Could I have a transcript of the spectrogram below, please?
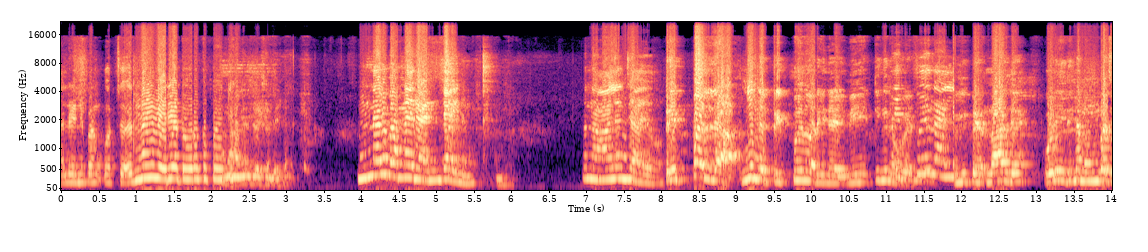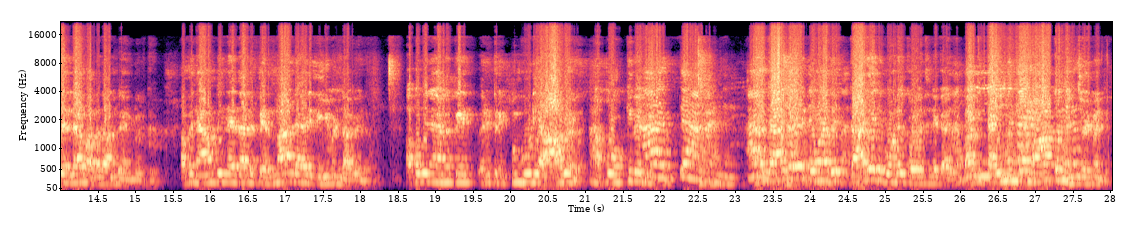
അല്ല ഇനിയിപ്പം കുറച്ച് എന്നാ ഈ വരിക ടൂറൊക്കെ പോയിട്ട്? ഇന്നലെ പറഞ്ഞ രണ്ടായിനും ഇപ്പൊ നാലഞ്ചായോ? ട്രിപ്പ് അല്ല ഇനി എന്താ ട്രിപ്പ് എന്ന് പറയുന്നത് മീറ്റിങ്ങിന് ഈ പെരുന്നാളിന്റെ ഒരു ഇതിന്റെ മുമ്പ് ചെല്ലാൻ പറഞ്ഞതാണ് ബാംഗ്ലൂർക്ക്. അപ്പൊ ഞാൻ പിന്നെ ഏതായാലും പെരുന്നാളിന്റെ ആ ഒരു ലീവ് ഉണ്ടാവുമല്ലോ. അപ്പൊ പിന്നെ ഞങ്ങൾക്ക് ഒരു ട്രിപ്പും കൂടി ആവുമല്ലോ. അപ്പൊ ഒക്കെ അതാണ്. കാര്യമായിട്ട് പോണത് കാര്യമായിട്ട് പോണത് കോളേജിന്റെ കാര്യം. ബാക്കി ടൈമിന്റെ മാത്രം എൻജോയ്മെന്റ്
